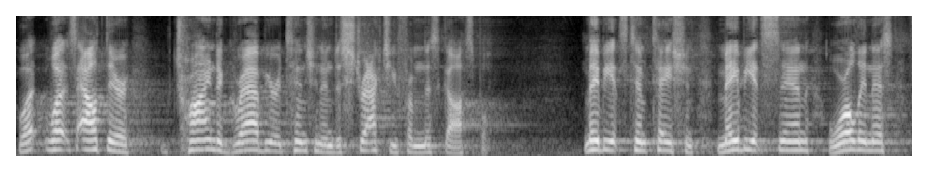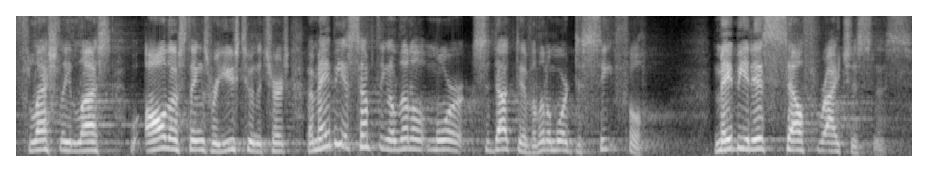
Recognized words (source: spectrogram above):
What, what's out there trying to grab your attention and distract you from this gospel? Maybe it's temptation. Maybe it's sin, worldliness, fleshly lust, all those things we're used to in the church. But maybe it's something a little more seductive, a little more deceitful. Maybe it is self righteousness.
